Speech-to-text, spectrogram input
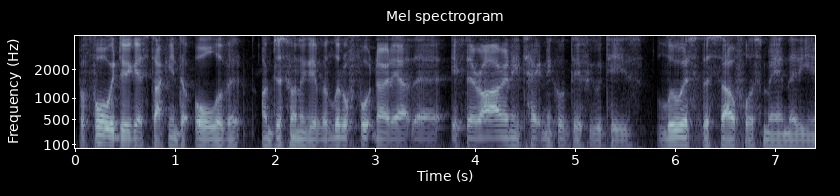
before we do get stuck into all of it, I'm just going to give a little footnote out there. If there are any technical difficulties, Lewis, the selfless man that he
